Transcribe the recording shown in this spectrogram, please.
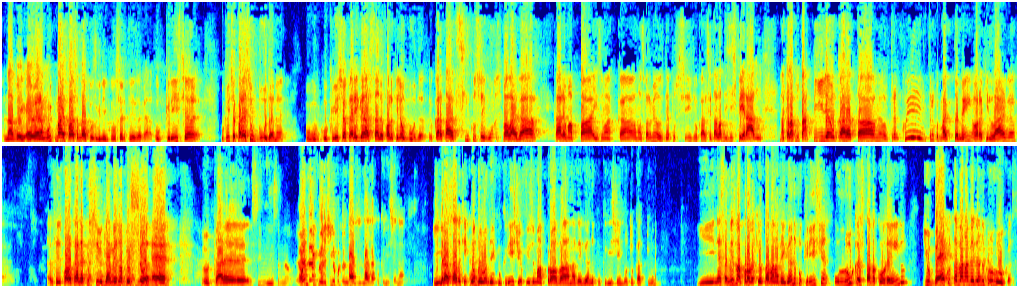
Na, era muito mais fácil andar com os gringos, com certeza, cara. O Christian, o Christian parece um Buda, né? O, o Christian é um cara engraçado, eu falo que ele é o Buda. O cara tá 5 segundos para largar, cara, é uma paz, uma calma. Você fala, meu, não é possível, cara. Você tá lá desesperado, naquela puta pilha, o cara tá, meu, tranquilo, tranquilo. Mas também, a hora que larga, vocês falam, cara, não é possível que é a mesma pessoa. É. O cara é sinistro, meu. Eu andei com ele, eu tive a oportunidade de andar já com o Christian, né? E engraçado que quando eu andei com o Christian, eu fiz uma prova navegando com o Christian em Botucatu. E nessa mesma prova que eu estava navegando pro Christian, o Lucas estava correndo e o Beco estava navegando pro Lucas.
